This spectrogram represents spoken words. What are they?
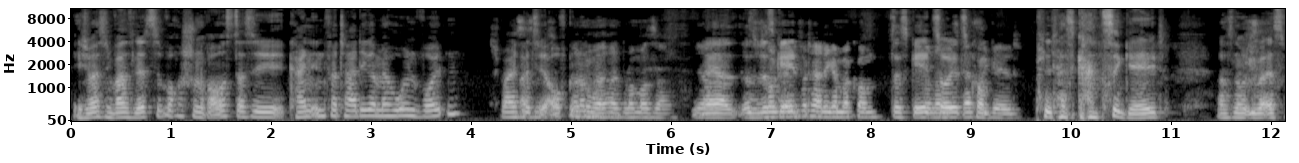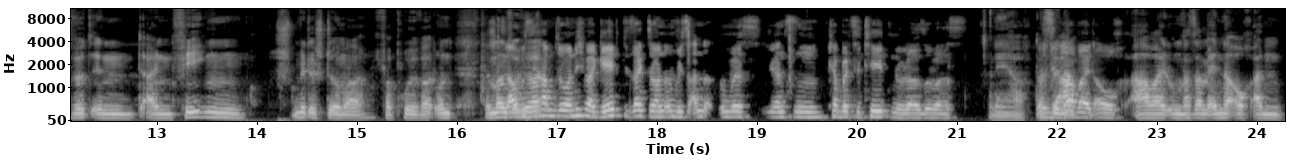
Ich weiß nicht, war es letzte Woche schon raus, dass sie keinen Innenverteidiger mehr holen wollten? Ich weiß Als es sie nicht. aufgenommen haben? halt nochmal sagen. Ja. Naja, also das Geld, Verteidiger mal kommen. das Geld soll jetzt ganze kommen. Geld. Das ganze Geld, was noch über ist, wird in einen fähigen Mittelstürmer verpulvert. Und wenn Ich man glaube, so sie hört, haben sogar nicht mal Geld gesagt, sondern irgendwie das andere, irgendwie das, die ganzen Kapazitäten oder sowas. naja, das Also ist die ja Arbeit auch. Arbeit und was am Ende auch an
